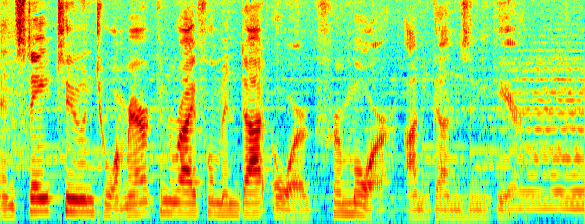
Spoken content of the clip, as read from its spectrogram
and stay tuned to AmericanRifleman.org for more on guns and gear.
